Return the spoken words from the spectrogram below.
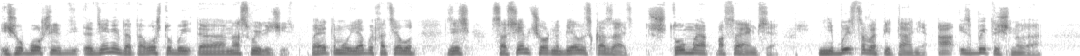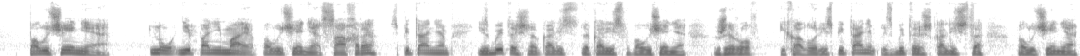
еще больше денег для того, чтобы э, нас вылечить. Поэтому я бы хотел вот здесь совсем черно-белый сказать, что мы опасаемся. Не быстрого питания, а избыточного получения ну, не понимая получения сахара с питанием, избыточного количества, количества получения жиров и калорий с питанием, избыточное количество получения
